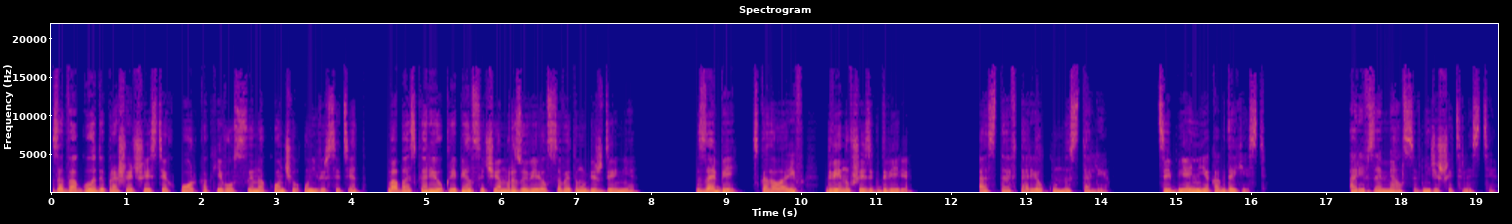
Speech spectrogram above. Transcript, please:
За два года, прошедшие с тех пор, как его сын окончил университет, Баба скорее укрепился, чем разуверился в этом убеждении. «Забей», — сказал Ариф, двинувшись к двери. «Оставь тарелку на столе. Тебе некогда есть». Ариф замялся в нерешительности.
